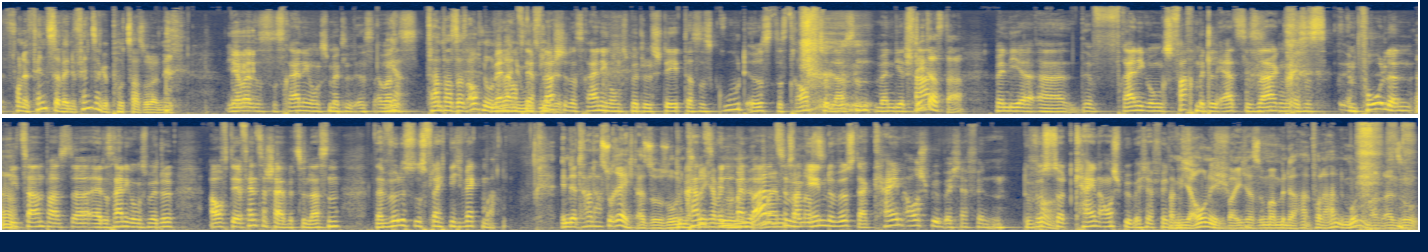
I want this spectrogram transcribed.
den von der Fenster, wenn du Fenster geputzt hast, oder nicht? Ja, weil das das Reinigungsmittel ist. Aber ja, das, Zahnpasta ist auch nur ein wenn auf der. Flasche das Reinigungsmittel steht, dass es gut ist, das draufzulassen, wenn dir Steht das da? wenn dir äh, die Reinigungsfachmittelärzte sagen, es ist empfohlen, Ja. die Zahnpasta, äh, das Reinigungsmittel auf der Fensterscheibe zu lassen, dann würdest du es vielleicht nicht wegmachen. In der Tat hast du recht. Also so Du ein kannst Gespräch habe ich in noch mein Badezimmer gehen, du wirst da keinen Ausspülbecher finden. Du wirst Huh. dort keinen Ausspülbecher Bei finden. mir auch nicht, weil ich das immer mit der Hand, von der Hand im Mund mache. Also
